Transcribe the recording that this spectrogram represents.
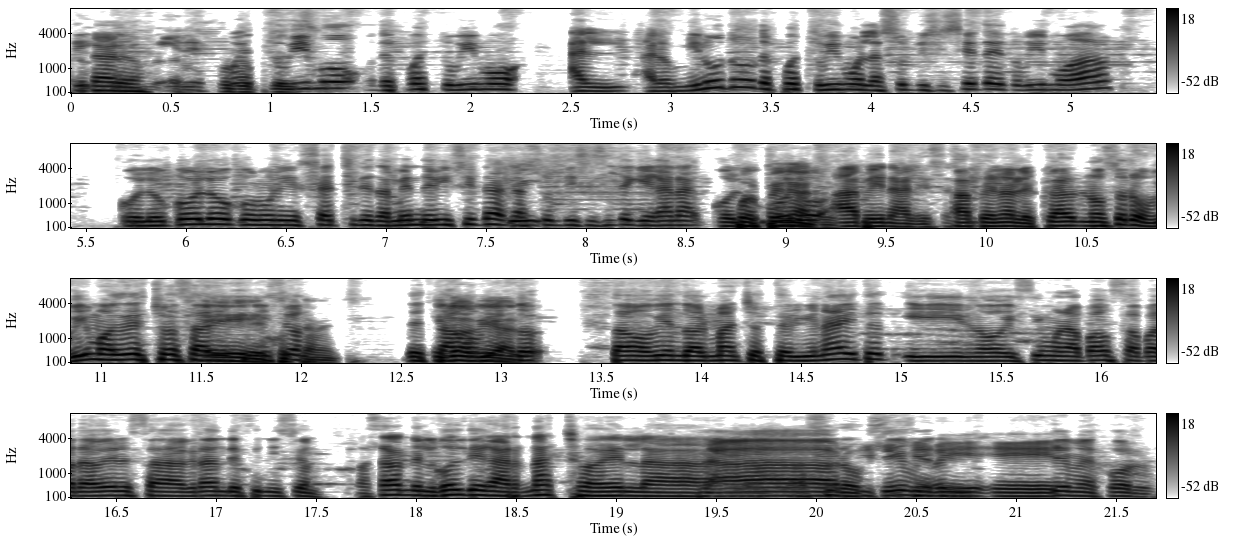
Sí, Claro. Y después tuvimos, después tuvimos al- a los minutos, después tuvimos la sub-17, tuvimos a Colo Colo con Universidad de Chile también de visita, la Sí. sub-17 que gana Colo Colo penales. a penales. A penales, claro. Nosotros vimos, de hecho, esa definición. justamente. Estamos olvidarlo. viendo, estamos viendo al Manchester United y nos hicimos una pausa para ver esa gran definición. pasaron del gol de Garnacho a ver la, Claro, la qué, sub-17. me- Oye, eh, qué mejor.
